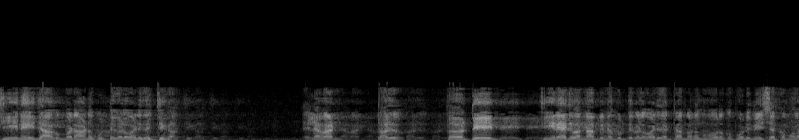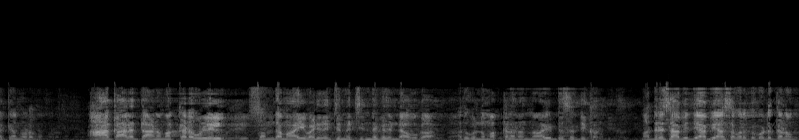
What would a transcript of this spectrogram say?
ടീനേജ് ആകുമ്പോഴാണ് കുട്ടികൾ വഴിതെറ്റുക. ഇലവൻ ട്വൽവ് തേർട്ടീൻ ടീനേജ് വന്നാൽ പിന്നെ കുട്ടികൾ വഴിതെറ്റാൻ തുടങ്ങും അവർക്ക് പൊടിമീശയൊക്കെ മുളയ്ക്കാൻ തുടങ്ങും. ആ കാലത്താണ് മക്കളുടെ ഉള്ളിൽ സ്വന്തമായി വഴിതെറ്റുന്ന ചിന്തകൾ ഉണ്ടാവുക. അതുകൊണ്ട് മക്കളെ നന്നായിട്ട് ശ്രദ്ധിക്കണം. മദ്രസ വിദ്യാഭ്യാസം അവർക്ക് കൊടുക്കണം.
